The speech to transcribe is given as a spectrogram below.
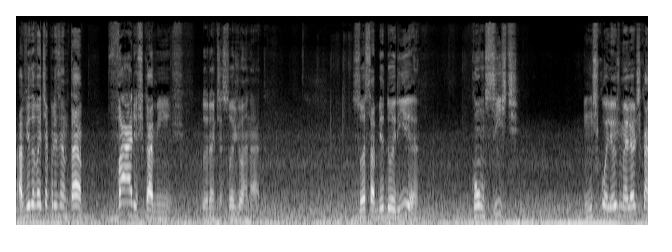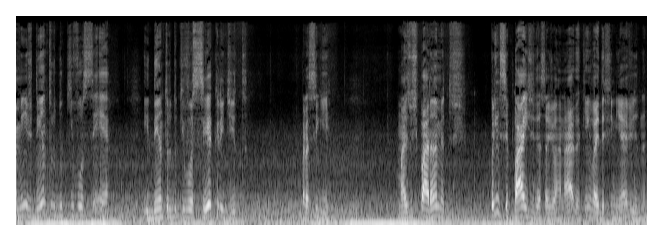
A vida vai te apresentar vários caminhos durante a sua jornada. Sua sabedoria consiste em escolher os melhores caminhos dentro do que você é e dentro do que você acredita para seguir. Mas os parâmetros principais dessa jornada, quem vai definir é a vida.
